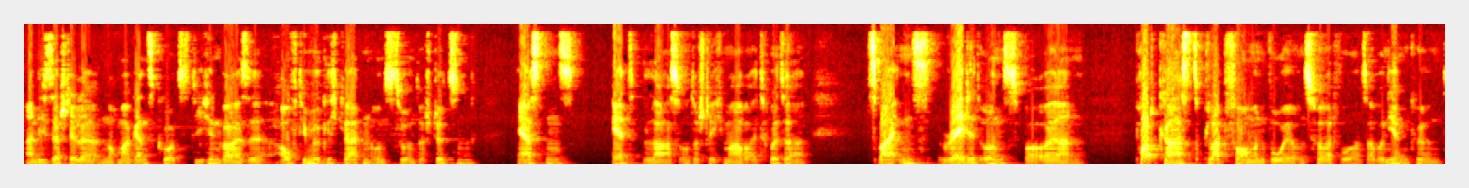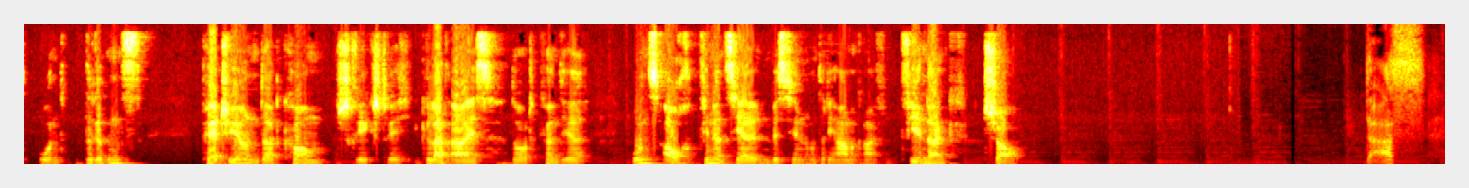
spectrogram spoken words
An dieser Stelle nochmal ganz kurz die Hinweise auf die Möglichkeiten, uns zu unterstützen. Erstens, add Lars-Mar bei Twitter. Zweitens, ratet uns bei euren Podcast-Plattformen, wo ihr uns hört, wo ihr uns abonnieren könnt. Und drittens, patreon.com-glatteis. Dort könnt ihr uns auch finanziell ein bisschen unter die Arme greifen. Vielen Dank. Ciao. Das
